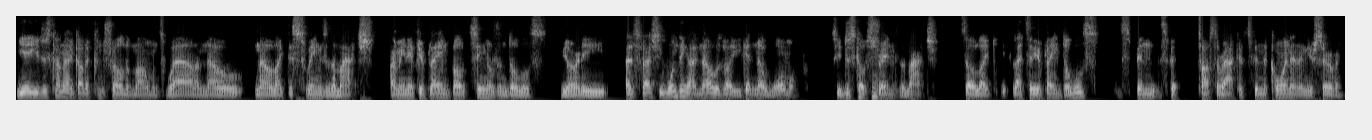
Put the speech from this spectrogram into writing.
Yeah, you just kind of got to control the moments well and know know like the swings of the match. I mean, if you're playing both singles and doubles, you already, especially one thing I know as well, you get no warm up, so you just go straight into the match. So like, let's say you're playing doubles, spin, spin, toss the racket, spin the coin, and then you're serving.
